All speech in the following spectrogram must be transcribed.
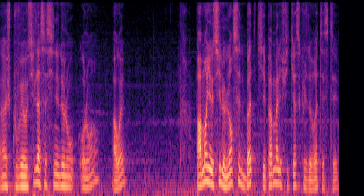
Ah, je pouvais aussi l'assassiner de long au loin. Ah ouais? Apparemment, il y a aussi le lancer de batte qui est pas mal efficace que je devrais tester.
